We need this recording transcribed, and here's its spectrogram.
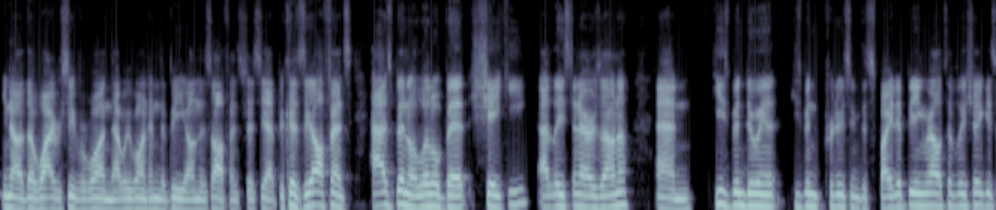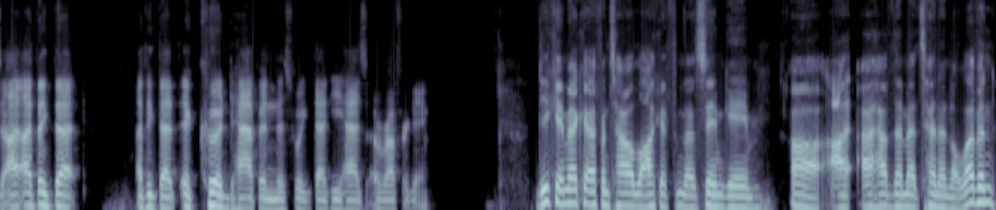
you know, the wide receiver one that we want him to be on this offense just yet because the offense has been a little bit shaky, at least in Arizona. And he's been doing it. He's been producing despite it being relatively shaky. So I, I think that I think that it could happen this week that he has a rougher game. DK Metcalf and Tyler Lockett from that same game. Uh, I, I have them at 10 and 11.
